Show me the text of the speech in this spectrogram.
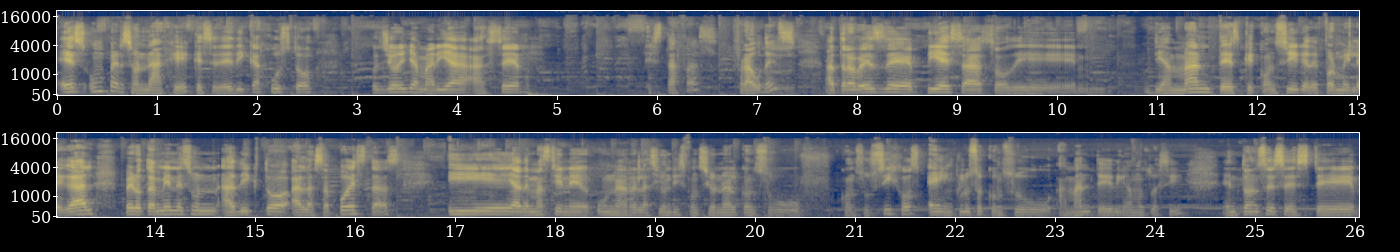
es un personaje que se dedica justo, pues yo le llamaría a hacer estafas, fraudes, a través de piezas o de mm, diamantes que consigue de forma ilegal, pero también es un adicto a las apuestas y además tiene una relación disfuncional con su con sus hijos e incluso con su amante, digámoslo así. Entonces, este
